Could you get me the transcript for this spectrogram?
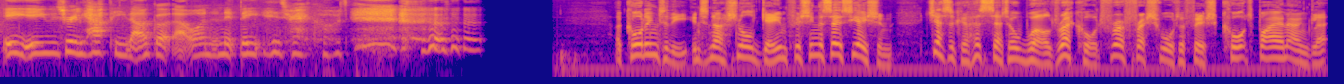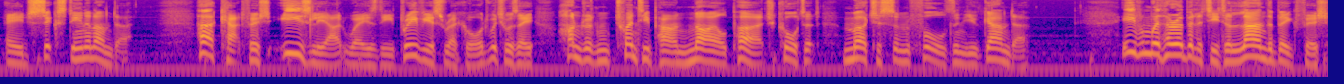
he, he was really happy that I got that one and it beat his record. According to the International Game Fishing Association, Jessica has set a world record for a freshwater fish caught by an angler aged 16 and under. Her catfish easily outweighs the previous record, which was a 120 pound Nile perch caught at Murchison Falls in Uganda. Even with her ability to land the big fish,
